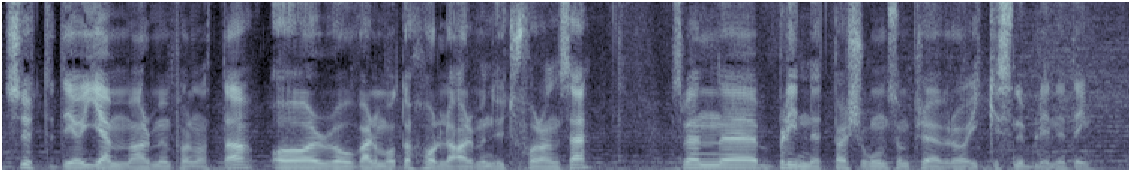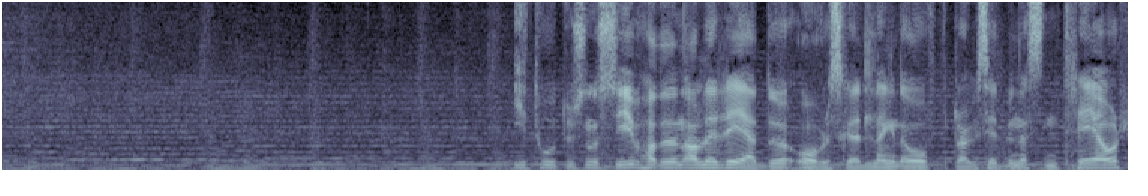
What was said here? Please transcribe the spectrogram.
sluttet de å gjemme armen på natta, og roveren måtte holde armen ut foran seg, som en uh, blindet person som prøver å ikke snuble inn i ting. I 2007 hadde den allerede overskredet lengde av oppdraget sitt med nesten tre år.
